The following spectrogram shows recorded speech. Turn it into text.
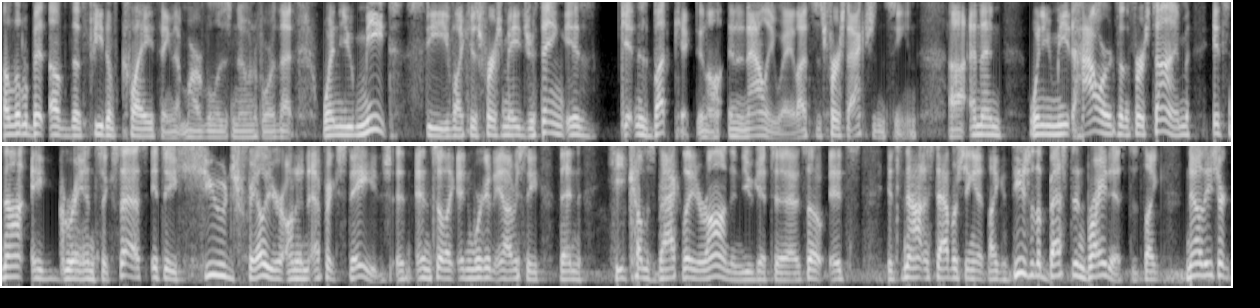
a little bit of the feet of clay thing that Marvel is known for. That when you meet Steve, like his first major thing is getting his butt kicked in, a, in an alleyway. That's his first action scene. Uh, and then when you meet Howard for the first time, it's not a grand success. It's a huge failure on an epic stage. And, and so like, and we're going to obviously then he comes back later on and you get to, so it's, it's not establishing it like these are the best and brightest. It's like, no, these are,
